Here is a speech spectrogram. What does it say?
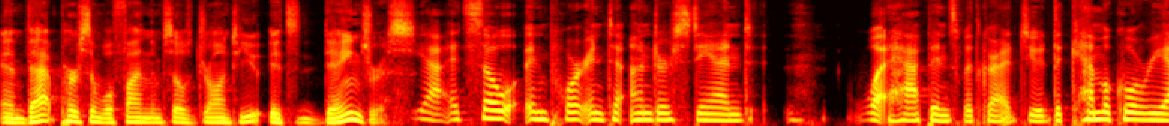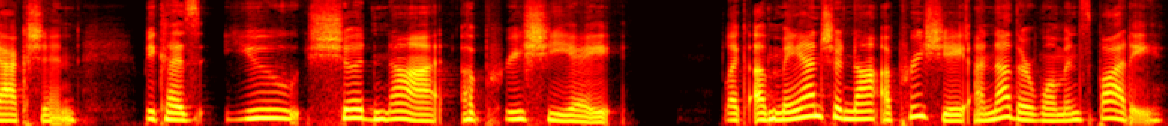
And that person will find themselves drawn to you. It's dangerous. Yeah. It's so important to understand what happens with gratitude, the chemical reaction, because you should not appreciate, like a man should not appreciate another woman's body.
